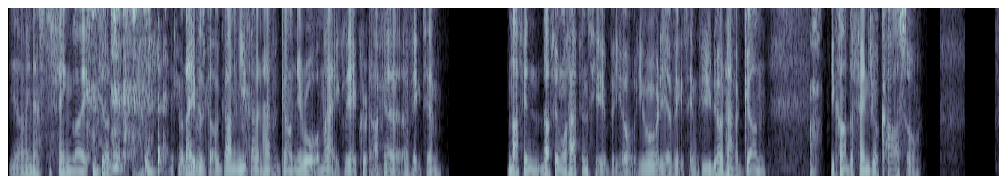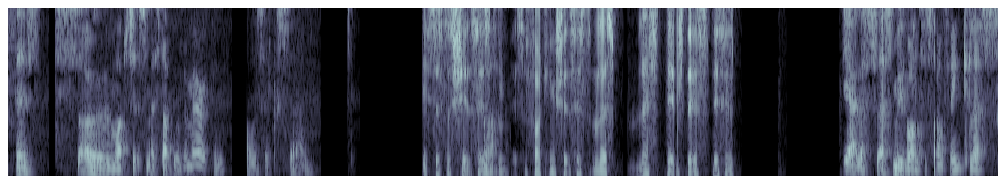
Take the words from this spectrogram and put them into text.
Yeah, I mean that's the thing. Like, if, if your neighbour's got a gun and you don't have a gun, you're automatically a, like a, a victim. Nothing, nothing will happen to you, but you're you're already a victim because you don't have a gun. You can't defend your castle. There's so much that's messed up with American politics. Um, it's just a shit system. It's a fucking shit system. Let's let's ditch this. This is yeah. Let's let's move on to something less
